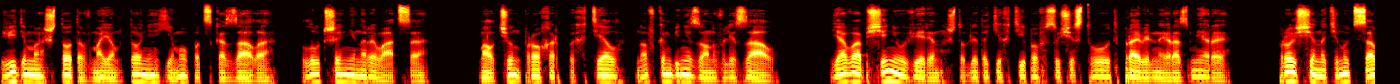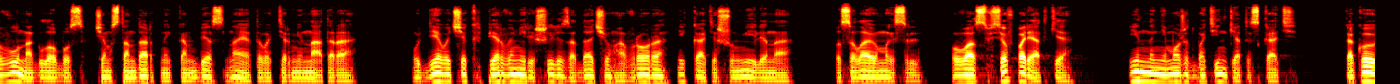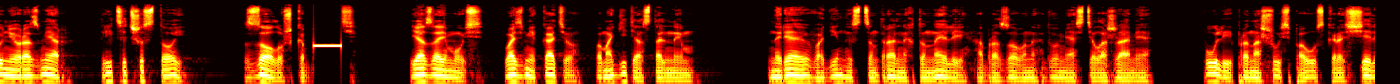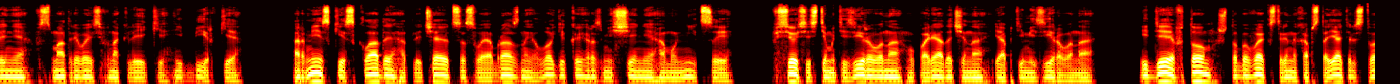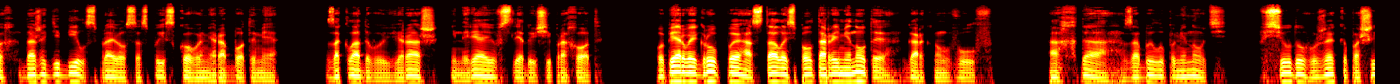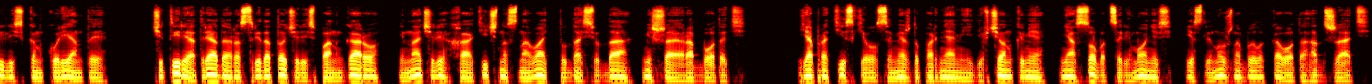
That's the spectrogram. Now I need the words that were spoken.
Видимо, что-то в моем тоне ему подсказало. Лучше не нарываться. Молчун Прохор пыхтел, но в комбинезон влезал. Я вообще не уверен, что для таких типов существуют правильные размеры. Проще натянуть сову на глобус, чем стандартный комбез на этого терминатора. У девочек первыми решили задачу Аврора и Катя Шумилина. Посылаю мысль. «У вас все в порядке?» Инна не может ботинки отыскать. «Какой у нее размер?» «Тридцать шестой». «Золушка, блядь!» «Я займусь. Возьми Катю, помогите остальным». Ныряю в один из центральных туннелей, образованных двумя стеллажами. Пулей проношусь по узкой расщелине, всматриваясь в наклейки и бирки. Армейские склады отличаются своеобразной логикой размещения амуниции. Все систематизировано, упорядочено и оптимизировано. Идея в том, чтобы в экстренных обстоятельствах даже дебил справился с поисковыми работами. Закладываю вираж и ныряю в следующий проход. «У первой группы осталось полторы минуты», — гаркнул Вулф. «Ах да, забыл упомянуть. Всюду уже копошились конкуренты. Четыре отряда рассредоточились по ангару и начали хаотично сновать туда-сюда, мешая работать. Я протискивался между парнями и девчонками, не особо церемонясь, если нужно было кого-то отжать.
